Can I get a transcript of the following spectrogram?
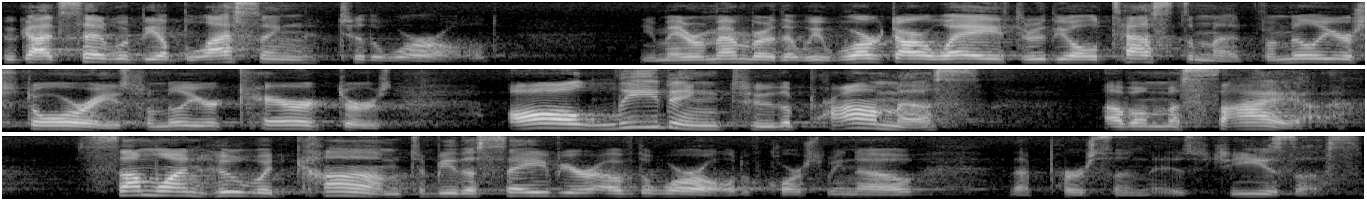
who God said would be a blessing to the world. You may remember that we worked our way through the Old Testament, familiar stories, familiar characters, all leading to the promise of a Messiah, someone who would come to be the Savior of the world. Of course, we know that person is Jesus.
